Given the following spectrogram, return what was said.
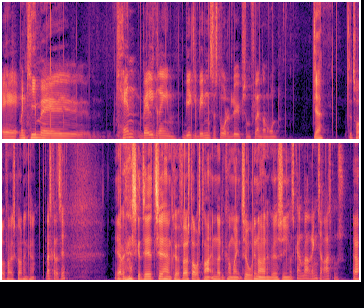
Øh, men Kim, øh, kan Valgren virkelig vinde så stort et løb som Flandern rundt? Ja, det tror jeg faktisk godt, han kan. Hvad skal der til? Ja, men han skal til, til at han kører først over stregen, når de kommer ind til Odinarte, vil jeg sige. Så skal han bare ringe til Rasmus. Ja.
